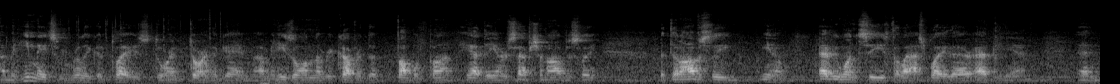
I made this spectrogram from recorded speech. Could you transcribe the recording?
I mean, he made some really good plays during during the game. I mean, he's the one that recovered the fumbled punt. He had the interception, obviously, but then obviously, you know, everyone sees the last play there at the end, and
